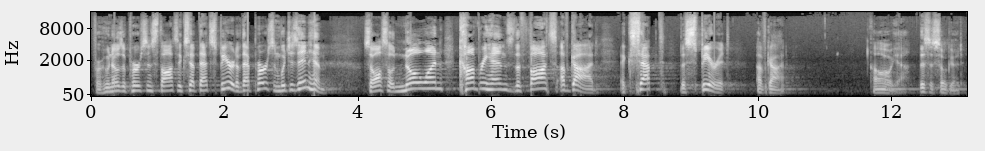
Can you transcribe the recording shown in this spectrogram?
For who knows a person's thoughts except that Spirit of that person which is in him? So also, no one comprehends the thoughts of God except the Spirit of God. Oh, yeah, this is so good.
